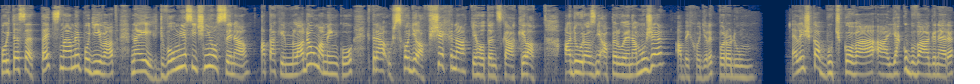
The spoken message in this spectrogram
Pojďte se teď s námi podívat na jejich dvouměsíčního syna a taky mladou maminku, která už schodila všechna těhotenská kila. A důrazně apeluje na muže, aby chodili k porodům. Eliška Bučková a Jakub Wagner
